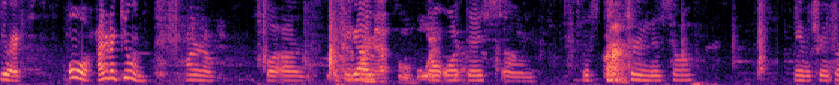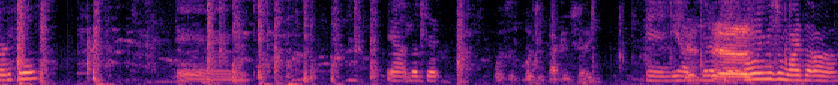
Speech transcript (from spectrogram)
Right. Oh, how did I kill him? I don't know. But, uh, if you guys that to a boil. don't want this, um, just turn this off. enable trade particles, and yeah, that's it. What's the, what's the package say? And you have It good FPS. The only reason why the uh,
